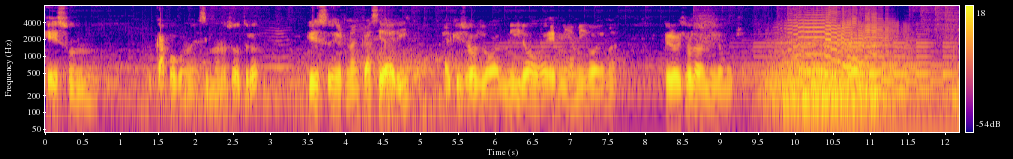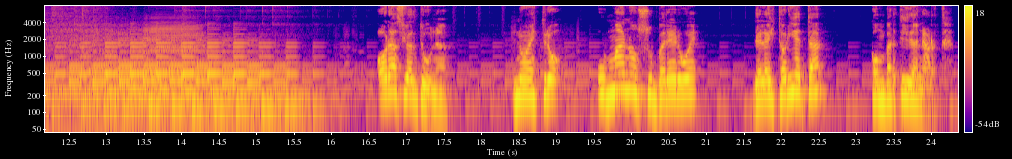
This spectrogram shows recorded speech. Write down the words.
es un capo, como decimos nosotros, que es Hernán Casiari, al que yo lo admiro, es mi amigo además, pero yo lo admiro mucho. Horacio Altuna, nuestro humano superhéroe de la historieta convertida en arte.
